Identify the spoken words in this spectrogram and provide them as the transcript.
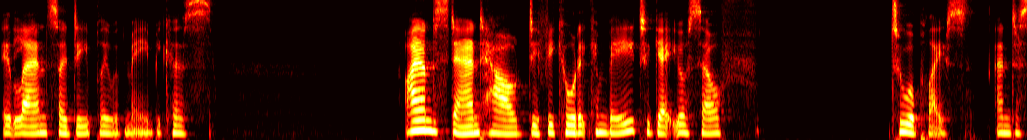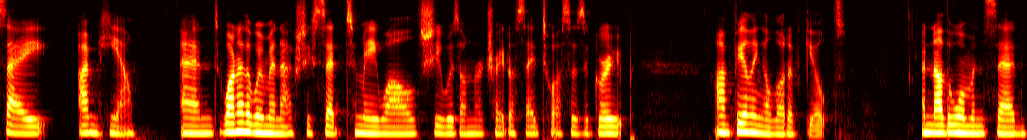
it lands so deeply with me because I understand how difficult it can be to get yourself to a place and to say, I'm here. And one of the women actually said to me while she was on retreat, or said to us as a group, I'm feeling a lot of guilt. Another woman said,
